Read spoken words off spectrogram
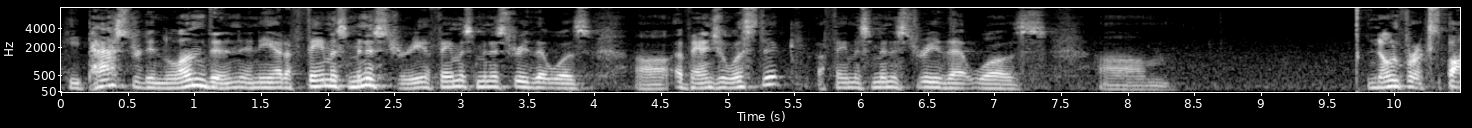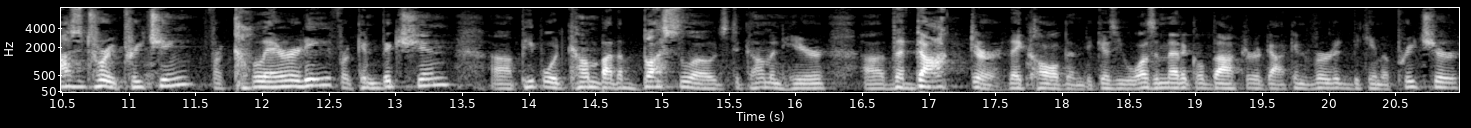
he pastored in London and he had a famous ministry, a famous ministry that was uh, evangelistic, a famous ministry that was um, known for expository preaching, for clarity, for conviction. Uh, people would come by the busloads to come and hear uh, the doctor, they called him, because he was a medical doctor, got converted, became a preacher.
